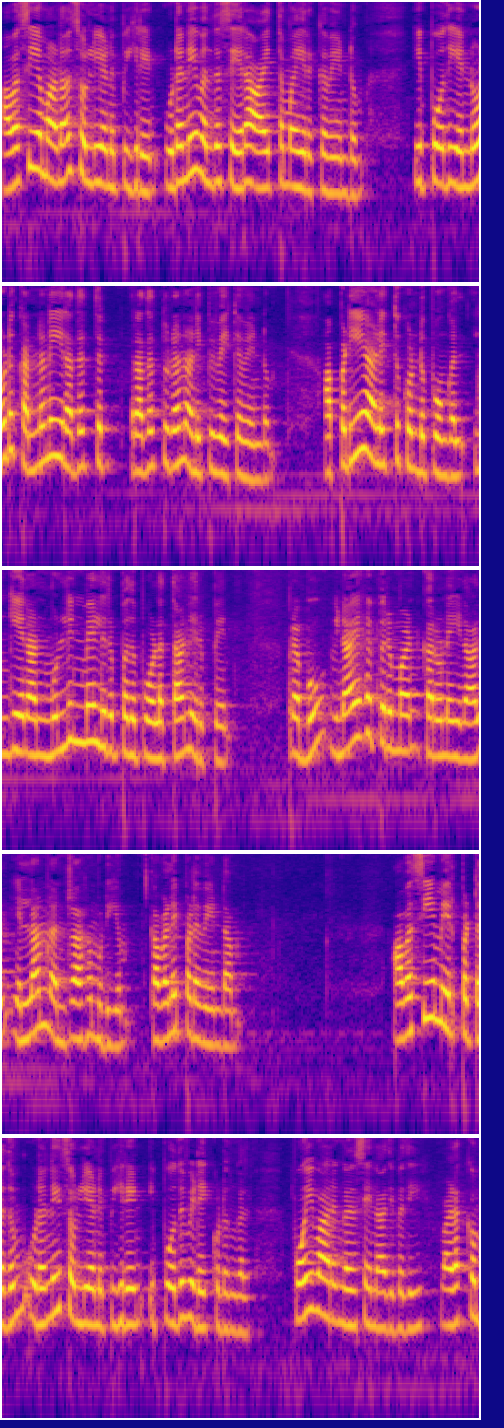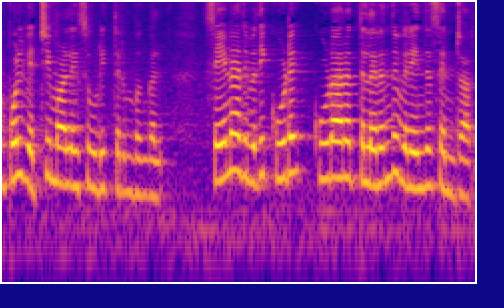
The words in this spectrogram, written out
அவசியமானால் சொல்லி அனுப்புகிறேன். உடனே வந்து சேர ஆயத்தமாய் இருக்க வேண்டும். இப்போது என்னோடு கண்ணனை ரதத்து ரதத்துடன் அனுப்பி வைக்க வேண்டும். அப்படியே அழைத்து கொண்டு போங்கள். இங்கே நான் முள்ளின் மேல் இருப்பது போலத்தான் இருப்பேன். பிரபு விநாயக பெருமான் கருணையினால் எல்லாம் நன்றாக முடியும். கவலைப்பட வேண்டாம். அவசியம் ஏற்பட்டதும் உடனே சொல்லி அனுப்புகிறேன். இப்போது விடை கொடுங்கள். போய் வாருங்கள் சேனாதிபதி. வழக்கம் போல் வெற்றி மாலை சூடி திரும்புங்கள். சேனாதிபதி கூட கூடாரத்திலிருந்து விரைந்து சென்றார்.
